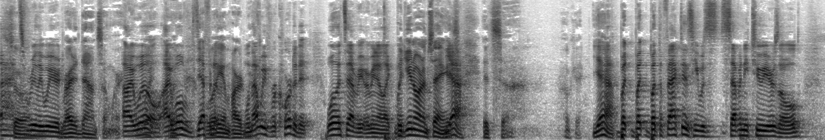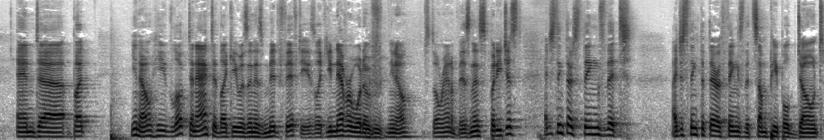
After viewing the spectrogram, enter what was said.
Ah, So it's really weird. Write it down somewhere. I will. Wi- I will Wi- definitely. William Hardwick. Well, now we've recorded it. Well, it's every. I mean, I like. but you know what I'm saying? It's, Yeah. It's uh, okay. Yeah, but but but the fact is, he was seventy two years old, and uh, but you know he looked and acted like he was in his mid fifties. Like you never would have, Mm-hmm. you know, still ran a business. But he just, I just think there's things that, I just think that there are things that some people don't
